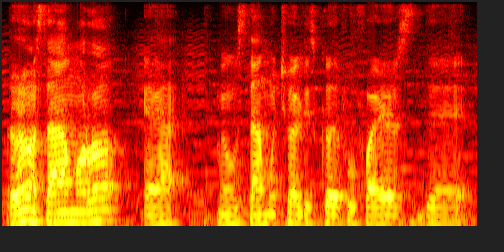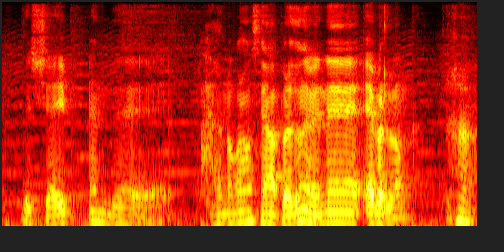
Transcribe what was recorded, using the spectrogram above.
recuerdo cuando estaba morro, era, me gustaba mucho el disco de Foo Fighters de The Shape and de... Ah, no cómo se llama, pero es donde viene Everlong. Ajá.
